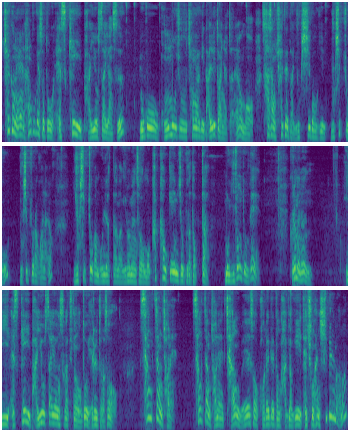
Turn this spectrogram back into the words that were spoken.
최근에 한국에서도 SK 바이오사이언스 요거 공모주 청약이 난리도 아니었잖아요. 뭐 사상 최대다 60억이 60조 60조라고 하나요? 60조가 몰렸다 막 이러면서 뭐 카카오 게임즈보다 높다 뭐 이 정도인데 그러면은 이 SK 바이오사이언스 같은 경우도 예를 들어서 상장 전에 상장 전에 장 외에서 거래되던 가격이 대충 한 11만원?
